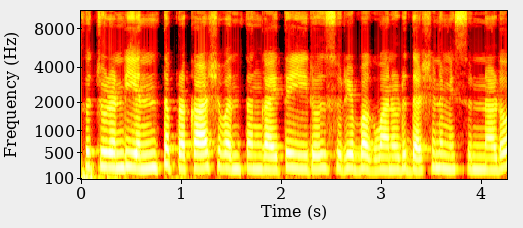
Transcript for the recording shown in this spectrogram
సో చూడండి ఎంత ప్రకాశవంతంగా అయితే ఈరోజు సూర్యభగవానుడు దర్శనమిస్తున్నాడో.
